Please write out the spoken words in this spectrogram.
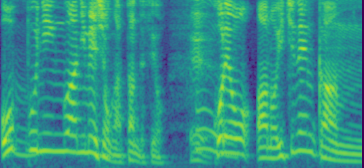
オープニングアニメーションがあったんですよ。これを、あの、1年間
